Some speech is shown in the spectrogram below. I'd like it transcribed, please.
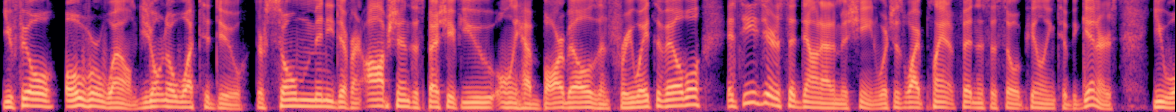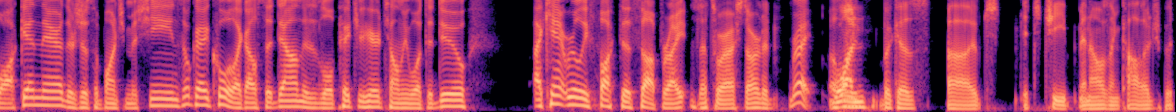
you feel overwhelmed. You don't know what to do. There's so many different options, especially if you only have barbells and free weights available. It's easier to sit down at a machine, which is why Planet Fitness is so appealing to beginners. You walk in there, there's just a bunch of machines. Okay, cool. Like I'll sit down, there's a little picture here telling me what to do. I can't really fuck this up, right? That's where I started. Right. One, because uh, it's, it's cheap and I was in college, but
